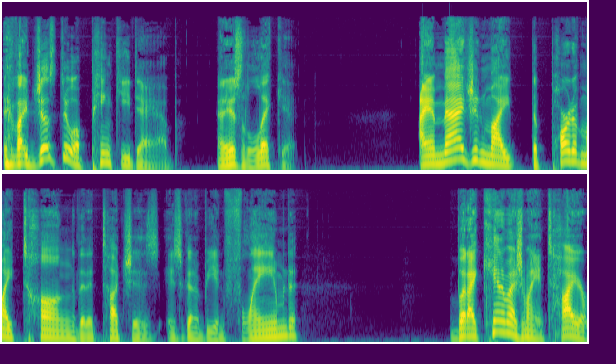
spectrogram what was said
if I just do a pinky dab and I just lick it, I imagine my the part of my tongue that it touches is going to be inflamed. But I can't imagine my entire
